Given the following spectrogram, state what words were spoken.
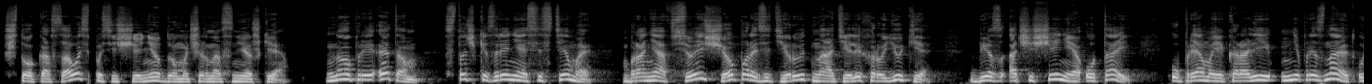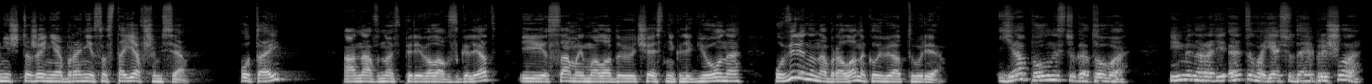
что касалось посещения дома Черноснежки. Но при этом, с точки зрения системы, броня все еще паразитирует на теле Харуюки – без очищения Утай упрямые короли не признают уничтожение брони состоявшимся. Утай? Она вновь перевела взгляд, и самый молодой участник Легиона уверенно набрала на клавиатуре. «Я полностью готова. Именно ради этого я сюда и пришла.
